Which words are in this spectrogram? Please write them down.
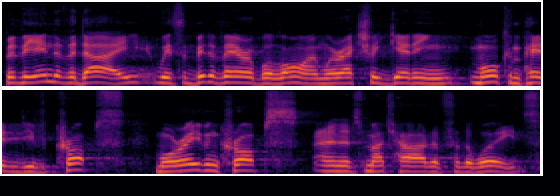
But at the end of the day, with a bit of variable lime, we're actually getting more competitive crops, more even crops, and it's much harder for the weeds.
